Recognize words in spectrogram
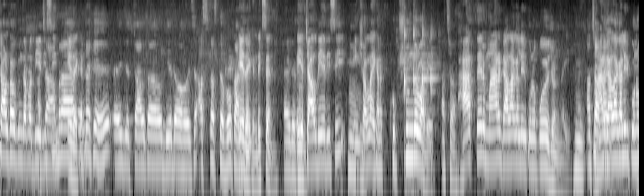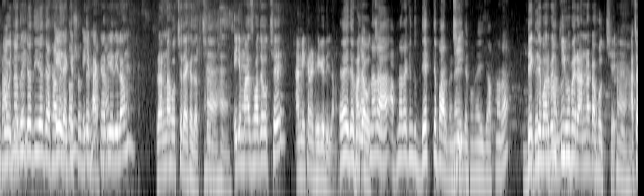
চালটাও কিন্তু আমরা দিয়ে দিচ্ছি এই দেখেন। এটাকে এই যে চালটাও দিয়ে দেওয়া হয়েছে আস্তে আস্তে হোক এই দেখেন দেখছেন? এই যে চাল দিয়ে দিছি ইনশাল্লাহ এখানে খুব সুন্দরভাবে। আচ্ছা। ভাতের মার গালাগালির কোনো প্রয়োজন নাই। আচ্ছা মার গালাগালির কোনো প্রয়োজন নেই। দিয়ে দেখাবেন এই দেখেন এই যে ঢাকনা দিয়ে দিলাম রান্না হচ্ছে দেখা যাচ্ছে। হ্যাঁ। এই যে মাছ ভাজা হচ্ছে আমি এখানে ঢেকে দিলাম। এই দেখুন আপনারা আপনারা কিন্তু দেখতে পারবেন। এই দেখুন এই যে আপনারা দেখতে পারবেন। কীভাবে রান্নাটা হচ্ছে। হ্যাঁ, হ্যাঁ। আচ্ছা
